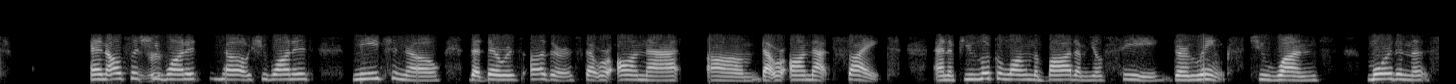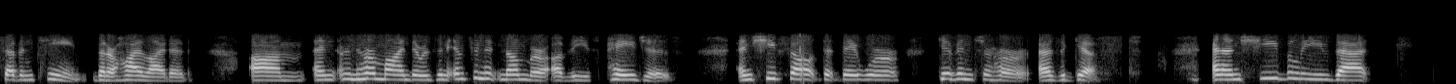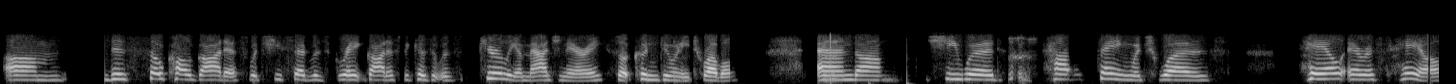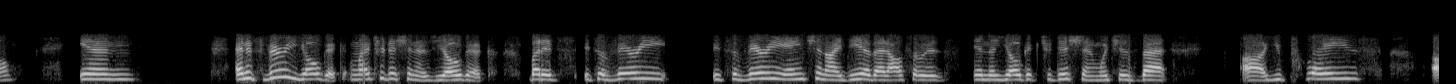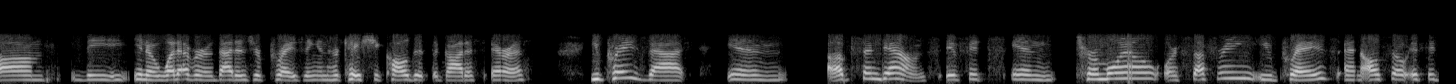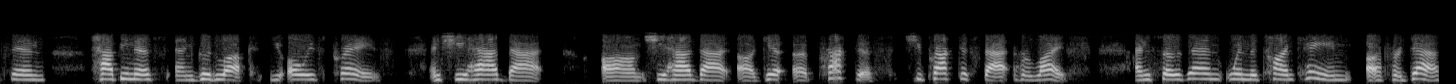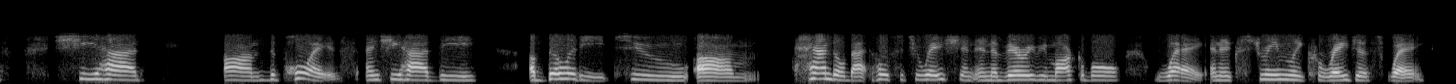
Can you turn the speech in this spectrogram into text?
And also Is she there- wanted to know, she wanted me to know that there was others that were on that um that were on that site. And if you look along the bottom, you'll see there are links to ones more than the 17 that are highlighted. Um, and in her mind, there was an infinite number of these pages, and she felt that they were given to her as a gift. And she believed that um, this so called goddess, which she said was great goddess because it was purely imaginary, so it couldn't do any trouble. And um, she would have a saying which was, Hail Eris Hail in and it's very yogic. My tradition is yogic, but it's it's a very it's a very ancient idea that also is in the yogic tradition, which is that uh, you praise um, the you know whatever that is you're praising. In her case, she called it the goddess Eris. You praise that in ups and downs. If it's in turmoil or suffering, you praise, and also if it's in happiness and good luck, you always praise. And she had that. Um, she had that uh, get, uh, practice. She practiced that her life, and so then when the time came of her death, she had um, the poise and she had the ability to um, handle that whole situation in a very remarkable way, an extremely courageous way,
